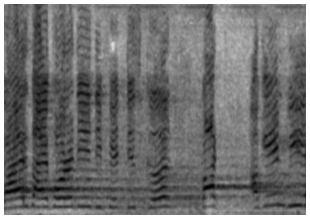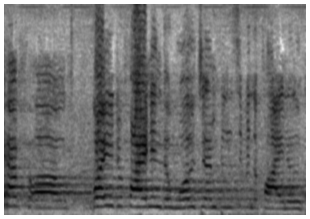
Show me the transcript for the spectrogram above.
guys. I've already defeated this girl, but again we have uh, going to fight in the World Championship in the final.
